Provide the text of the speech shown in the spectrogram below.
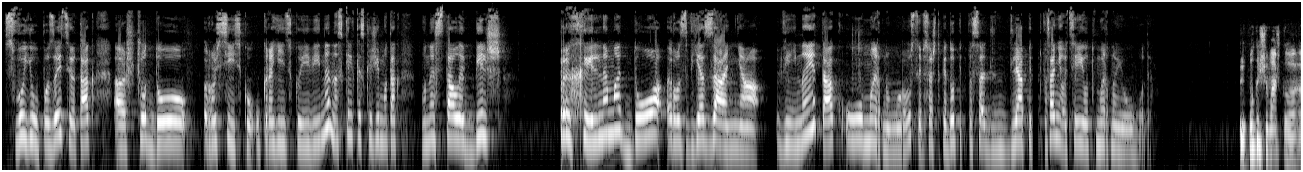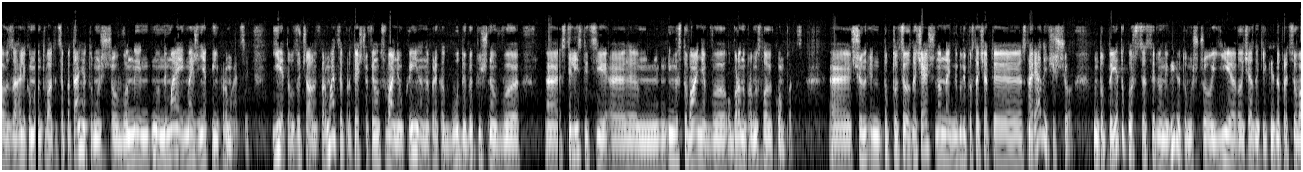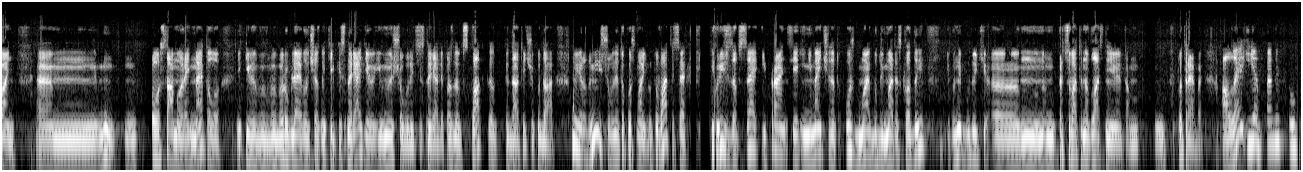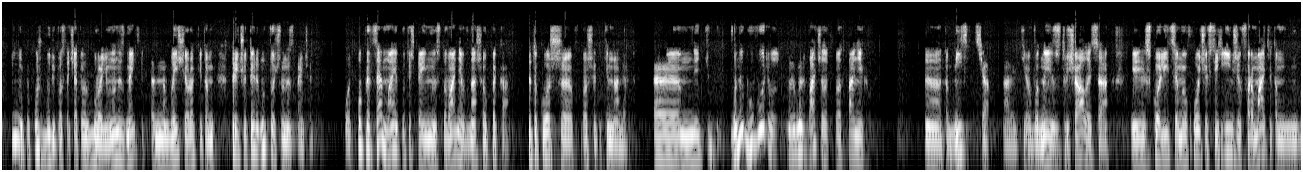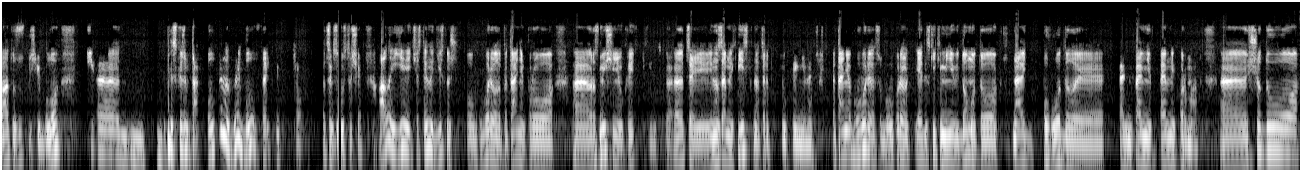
Свою позицію так щодо російсько-української війни, наскільки, скажімо так, вони стали більш прихильними до розв'язання війни так у мирному руслі, все ж таки до підписа для підписання оцієї от мирної угоди. Поки що важко е, взагалі коментувати це питання, тому що вони ну немає майже ніякої інформації. Є там звучала інформація про те, що фінансування України, наприклад, буде виключно в е, стилістиці е, інвестування в оборонно-промисловий комплекс. Е, що тобто, це означає, що нам навіть не будуть постачати снаряди, чи що? Ну тобто, я також це сильно не вірю, тому що є величезна кількість напрацювань ем, ну, того самого рейнметалу, ви- виробляє величезну кількість снарядів, і вони що будуть ці снаряди? Просто в склад кидати чи куди? Ну я розумію, що вони також мають готуватися, і скоріш за все, і Франція, і Німеччина також мають будуть мати склади, і вони будуть е, працювати на власні там потреби. Але і я впевнений, що Україні також будуть постачати озброєння. Воно не зменшиться на ближчі роки, там 3-4, ну точно не зменшиться. От, попри це, має бути ще інвестування в наше ОПК. Це також е, хороший такий намір. Е, вони обговорювали, ми ж бачили, що останніх там місяця навіть вони зустрічалися і з коаліціями охочих всіх інших форматів. Там багато зустрічей було. І е, скажімо так, половина з них було взагалі що цих зустрічей, але є частина дійсно, що обговорювали питання про е, розміщення українських військ, е, це іноземних військ на території України. Питання обговорювалися, обговорювали. Я наскільки мені відомо, то навіть погодили певні певний формат. Е, щодо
